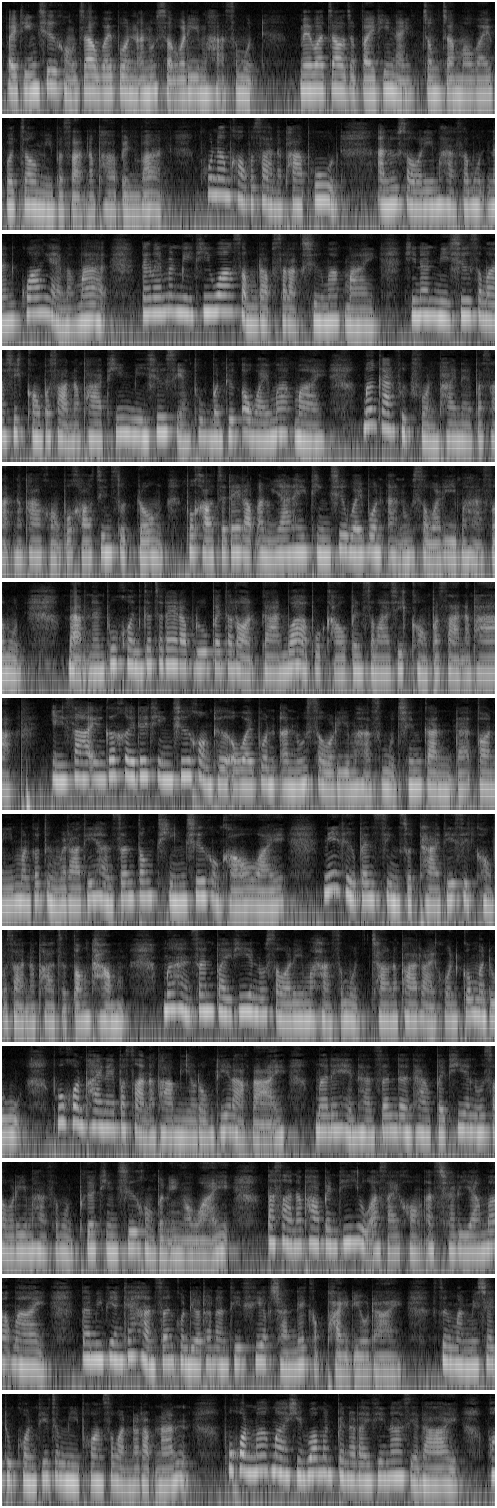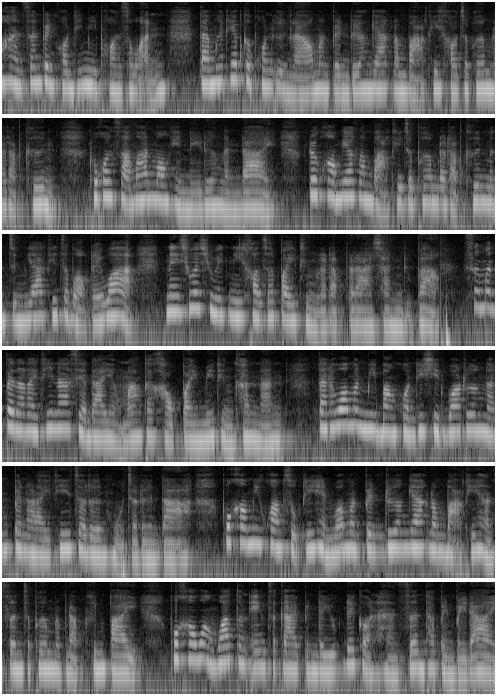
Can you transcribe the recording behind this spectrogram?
ไปทิ้งชื่อของเจ้าไว้บนอนุสาวรีย์มหาสมุทร ไม่ว่าเจ้าจะไปที่ไหน จงจำเอาไว้ว่าเจ้ามีปราสาทนภาเป็นบ้าน ผู้นำของปราสาทนภาพูด อนุสาวรีย์มหาสมุทรนั้นกว้างใหญ่มากๆ ดังนั้นมันมีที่ว่างสำหรับสลักชื่อมากมาย ที่นั่นมีชื่อสมาชิกของปราสาทนภาที่มีชื่อเสียงถูกบันทึกเอาไว้มากมาย เมื่อการฝึกฝนภายในปราสาทนภาของพวกเขาสิ้นสุดลง พวกเขาจะได้รับอนุญาตให้ทิ้งชื่อไว้บนอนุสาวรีย์มหาสมุทรแบบนั้นผู้คนก็จะได้รับรู้ไปตลอดการว่าพวกเขาเป็นสมาชิกของปราสาทนภา อีซาเองก็เคยได้ทิ้งชื่อของเธอเอาไว้บนอนุสาวรีย์มหาสมุทรเช่นกัน และตอนนี้มันก็ถึงเวลาที่ฮันเซนต้องทิ้งชื่อของเขาเอาไว้ นี่ถือเป็นสิ่งสุดท้ายที่สิทธิ์ของปราสาทนภาจะต้องทำเมื่อฮันเซนไปที่อนุสาวรีย์มหาสมุทรชาวนภาหลายคนก็มาดู ผู้คนภายในปราสาทนภามีอารมณ์ที่หลากหลาย เมื่อได้เห็นฮันเซนเดินทางไปที่อนุสาวรีย์มหาสมุทรเพื่อทิ้งชื่อของตนเองเอาไว้ ปราสาทนภาเป็นที่อยู่อาศัยของอัจฉริยะมากมาย แต่มีเพียงแค่ฮันเซนคนเดียวเท่านั้นที่เทียบชั้นได้กับไผ่เดียวดายซึ่งมันไม่ใช่ทุกคนที่จะมีพรสวรรค์ระดับนั้น ผู้คนมากมายคิดว่ามันเป็นอะไรที่น่าเสียดาย เพราะฮันเซนเป็นคนที่มีพรสวรรค์ แต่เมื่อเทียบกับคนอื่นแล้ว มันเป็นเรื่องยากลำบากที่เขาจะเพิ่มระดับขึ้น ทุกคนสามารถมองเห็นในเรื่องนั้นได้ ด้วยความยากลำบากที่จะเพิ่มระดับขึ้น มันจึงยากที่จะบอกได้ว่า ในช่วงชีวิตนี้เขาจะไปถึงระดับราชันหรือเปล่า ซึ่งมันเป็นอะไรที่น่าเสียดายอย่างมากถ้าเขาไปไม่ถึงขั้นนั้น แต่ถ้าว่ามันมีบางคนที่คิดว่าเรื่องนั้นเป็นอะไรที่เจริญหูเจริญตา พวกเขามีความสุขที่เห็นว่ามันเป็นเรื่องยากลำบากที่ฮันเซนจะเพิ่มลำดับขึ้นไป พวกเขาหวังว่าตนเองจะกลายเป็นดยุกได้ก่อนฮันเซนถ้าเป็นไปได้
